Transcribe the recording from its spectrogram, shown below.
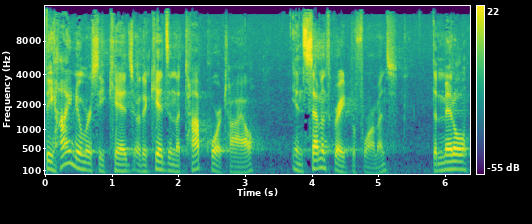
The high numeracy kids are the kids in the top quartile in seventh grade performance. The middle,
